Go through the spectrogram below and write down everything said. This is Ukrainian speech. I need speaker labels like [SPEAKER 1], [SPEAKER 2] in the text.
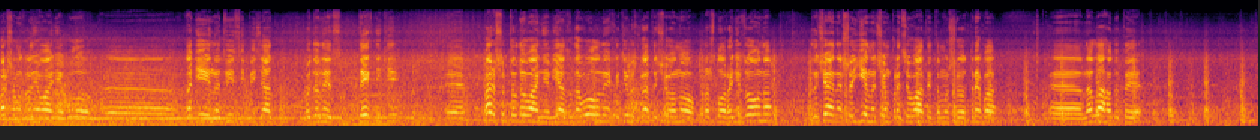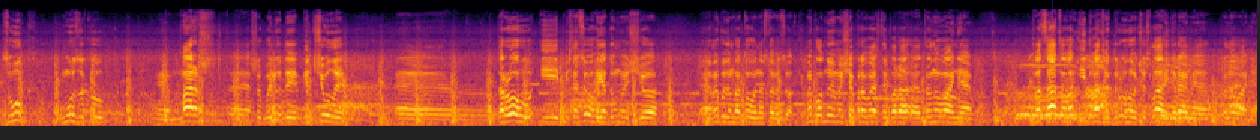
[SPEAKER 1] першому тренуванні було е, задіяно 250 одиниць техніки. Е, Першим тренуванням я задоволений. Хотів би сказати, що воно пройшло організовано. Звичайно, що є над чим працювати, тому що треба е, налагодити звук, музику, марш, щоб люди відчули дорогу. І після цього я думаю, що ми будемо готові на 100%. Ми плануємо ще провести е, тренування 20 і 22 числа генеральне тренування.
